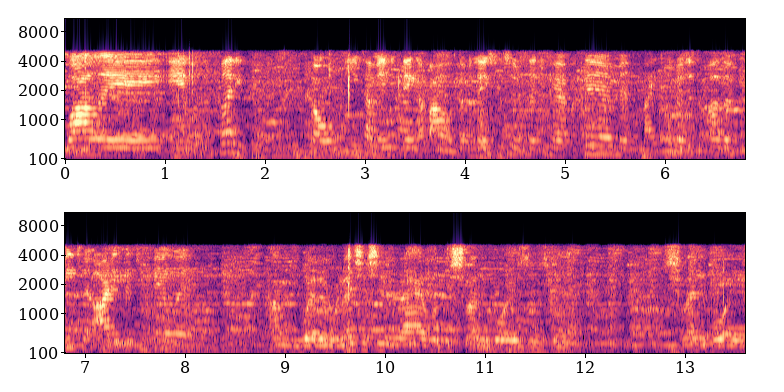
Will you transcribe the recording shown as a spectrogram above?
Wale and with the Funny Boys. So can you tell me anything about the relationships that you have with them and like, you know, just other featured artists that you've been with? Um, well, the relationship that I have with the Slutty Boys is that Slutty Boys,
